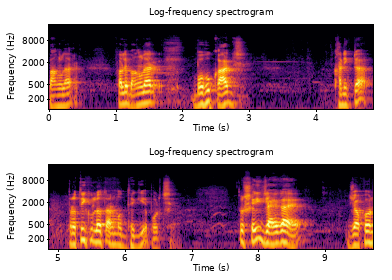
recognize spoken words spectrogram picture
বাংলার, ফলে বাংলার বহু কাজ খানিকটা প্রতিকূলতার মধ্যে গিয়ে পড়ছে। তো সেই জায়গায় যখন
